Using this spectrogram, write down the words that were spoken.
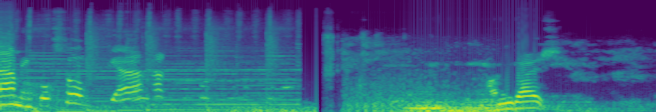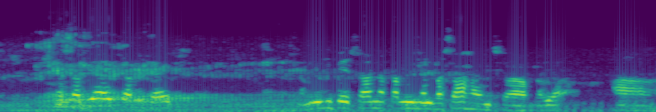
Naming kusog, yahak. Morning, guys. Nasa biyahe kami, guys. Namimigay sana kami ng basahan sa baya, ah,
